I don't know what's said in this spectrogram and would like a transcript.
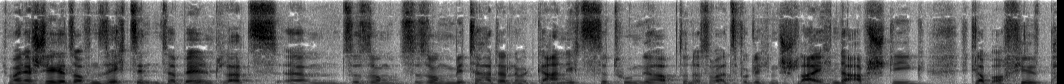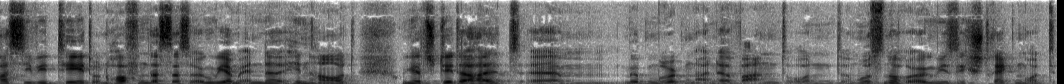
Ich meine, er steht jetzt auf dem 16. Tabellenplatz. Ähm, Saison, Saisonmitte hat er damit gar nichts zu tun gehabt und das war jetzt wirklich ein schleichender Abstieg. Ich glaube auch viel Passivität und hoffen, dass das irgendwie am Ende hinhaut. Und jetzt steht er halt ähm, mit dem Rücken an der Wand und muss noch irgendwie sich strecken. Und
